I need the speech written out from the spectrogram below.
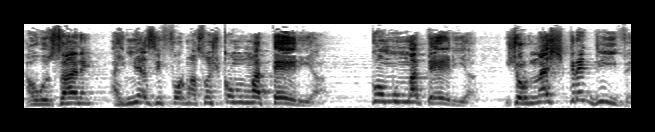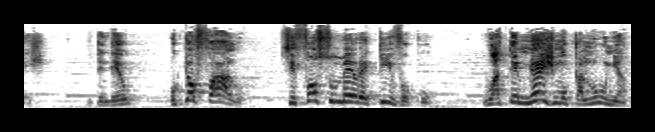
a usarem as minhas informações como matéria. Como matéria. Jornais credíveis. Entendeu? O que eu falo, se fosse um mero equívoco, ou até mesmo calúnia,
